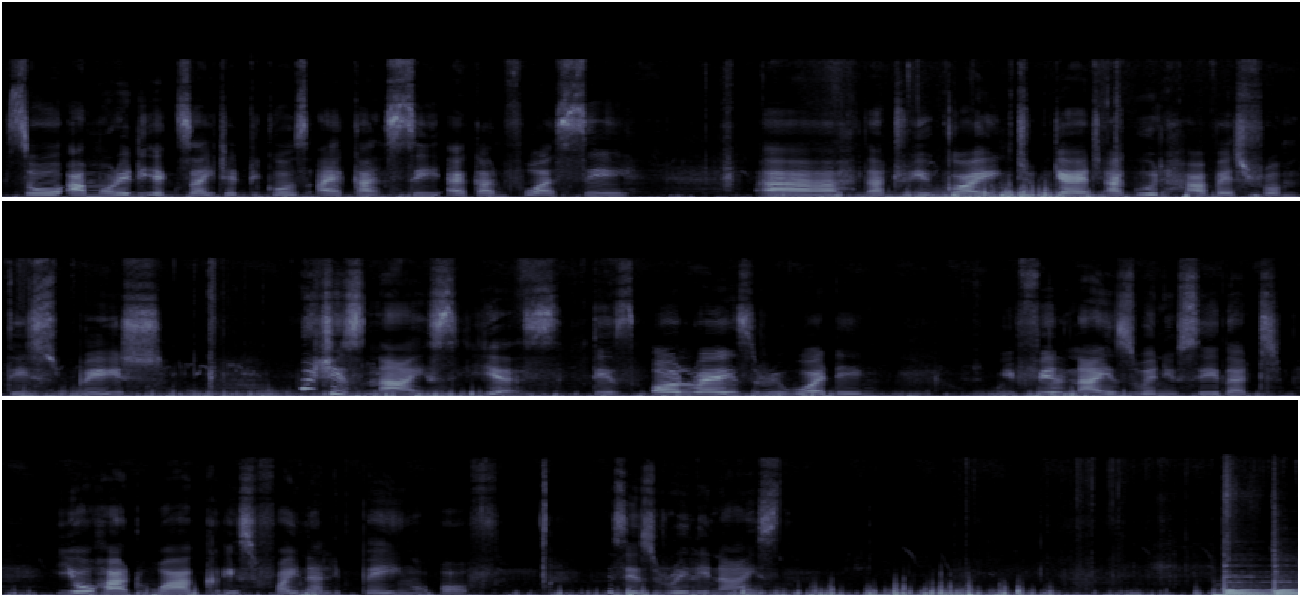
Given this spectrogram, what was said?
So I'm already excited because I can see, I can foresee uh, that we're going to get a good harvest from this base, which is nice, yes. It is always rewarding. We feel nice when you see that your hard work is finally paying off. This is really nice Thank you.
